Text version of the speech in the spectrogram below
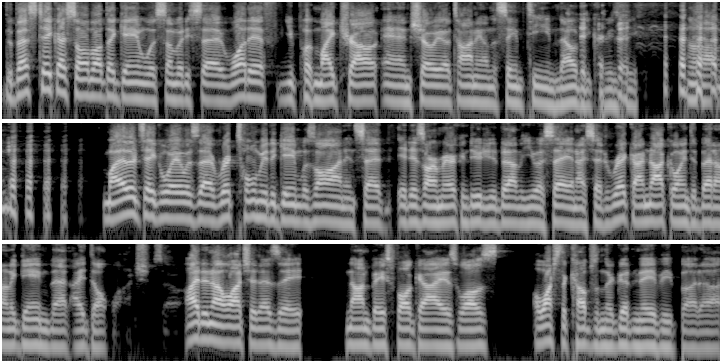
the best take I saw about that game was somebody said, "What if you put Mike Trout and Shohei Ohtani on the same team? That would be crazy." um, my other takeaway was that Rick told me the game was on and said it is our American duty to bet on the USA, and I said, "Rick, I'm not going to bet on a game that I don't watch." So I did not watch it as a non-baseball guy, as well as I'll watch the Cubs when they're good, maybe, but uh,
